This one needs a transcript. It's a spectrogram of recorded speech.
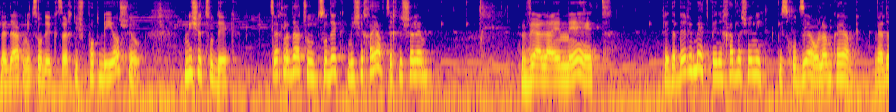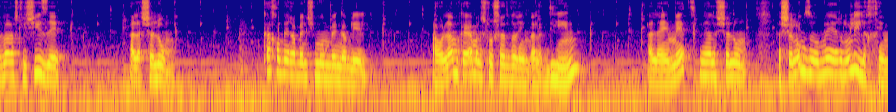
לדעת מי צודק, צריך לשפוט ביושר. מי שצודק, צריך לדעת שהוא צודק, מי שחייב צריך לשלם. ועל האמת, לדבר אמת בין אחד לשני, בזכות זה העולם קיים. והדבר השלישי זה על השלום. כך אומר הבן שמעון בן גמליאל. העולם קיים על שלושה דברים, על הדין, על האמת ועל השלום. השלום זה אומר לא להילחם,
